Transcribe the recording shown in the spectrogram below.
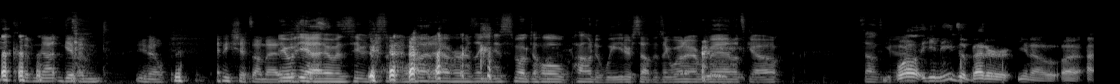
he could have not given you know any shits on that. It was, was yeah, just- it was. He was just like, whatever. It's like he just smoked a whole pound of weed or something. It's like whatever, man. Let's go. Sounds good. Well, he needs a better, you know, uh,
